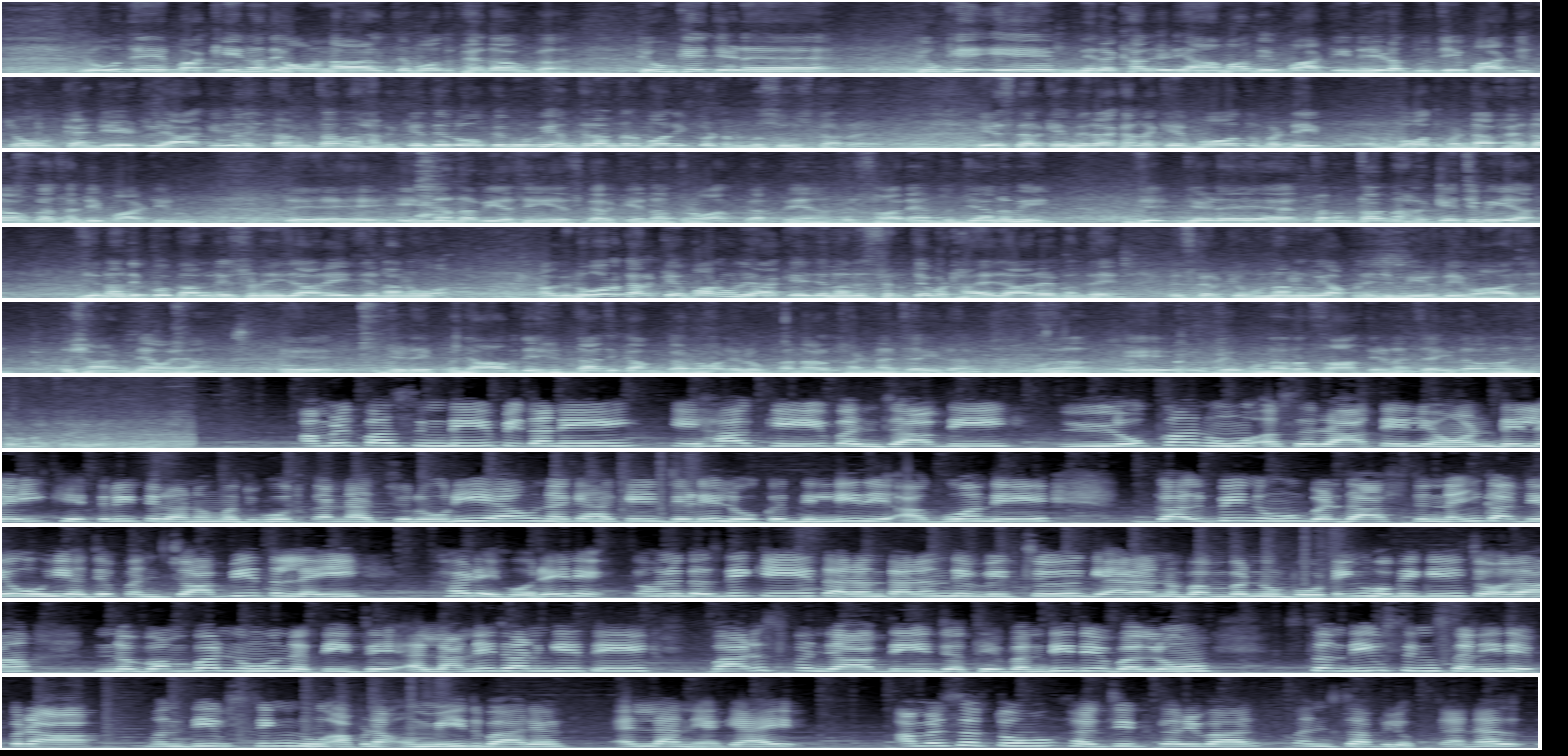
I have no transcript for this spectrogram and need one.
ਤੇ ਉਹ ਤੇ ਬਾਕੀ ਇਹਨਾਂ ਦੇ ਆਉਣ ਨਾਲ ਤੇ ਬਹੁਤ ਫਾਇਦਾ ਹੋਊਗਾ, ਕਿਉਂਕਿ ਜਿਹੜਾ ਕਿਉਂਕਿ ਇਹ ਮੇਰੇ ਖਿਆਲ ਜਿਹੜੀ ਆਮ ਆਦਮੀ ਪਾਰਟੀ ਨੇ ਜਿਹੜਾ ਦੂਜੀ ਪਾਰਟੀ ਚੋਂ ਕੈਂਡੀਡੇਟ ਲਿਆ ਕੇ ਜਿਹੜੇ ਤਰਨਤਾਰਨ ਹਲਕੇ ਦੇ ਲੋਕ ਵੀ ਉਹ ਵੀ ਅੰਦਰ ਅੰਦਰ ਬਹੁਤ ਹੀ ਘੁੱਟਣ ਮਹਿਸੂਸ ਕਰ ਰਹੇ ਇਸ ਕਰਕੇ ਮੇਰਾ ਖਿਆਲ ਹੈ ਕਿ ਬਹੁਤ ਵੱਡੀ, ਬਹੁਤ ਵੱਡਾ ਫਾਇਦਾ ਹੋਊਗਾ ਸਾਡੀ ਪਾਰਟੀ ਨੂੰ ਤੇ ਇਹਨਾਂ ਦਾ ਵੀ ਅਸੀਂ ਇਸ ਕਰਕੇ ਇਹਨਾਂ ਧੰਨਵਾਦ ਕਰਦੇ ਹਾਂ ਤੇ ਸਾਰਿਆਂ, ਦੂਜਿਆਂ ਨੂੰ ਵੀ, ਜਿ- ਜਿਹੜੇ ਤਰਨਤਾਰਨ ਹਲਕੇ 'ਚ ਵੀ ਆ, ਜਿਨ੍ਹਾਂ ਦੀ ਕੋਈ ਗੱਲ ਨਹੀਂ ਸੁਣੀ ਜਾ ਰਹੀ, ਜਿਨ੍ਹਾਂ ਨੂੰ ਇਗਨੋਰ ਕਰਕੇ ਬਾਹਰੋਂ ਲਿਆ ਕੇ ਜਿਨ੍ਹਾਂ ਦੇ ਸਿਰ ਤੇ ਬਿਠਾਏ ਜਾ ਰਹੇ ਬੰਦੇ, ਇਸ ਕਰਕੇ ਉਹਨਾਂ ਨੂੰ ਵੀ ਆਪਣੀ ਜ਼ਮੀਰ ਦੀ ਆਵਾਜ਼ ਪਛਾਣਦਿਆਂ ਹੋਇਆਂ ਇਹ ਜਿਹੜੇ ਪੰਜਾਬ ਦੇ ਹਿੱਤਾਂ 'ਚ ਕੰਮ ਕਰਨ ਵਾਲੇ ਲੋਕਾਂ ਨਾਲ ਖੜਨਾ ਚਾਹੀਦਾ, ਉਹਨਾਂ ਇਹ ਤੇ ਉਹਨਾਂ ਦਾ ਸਾਥ ਦੇਣਾ ਚਾਹੀਦਾ, ਉਹਨਾਂ ਨੂੰ ਜਿਤਾਉਣਾ ਚਾਹੀਦਾ। ਅੰਮ੍ਰਿਤਪਾਲ ਸਿੰਘ ਦੇ ਪਿਤਾ ਨੇ ਕਿਹਾ ਕਿ ਪੰਜਾਬ ਦੀ ਲੋਕਾਂ ਨੂੰ ਅਸਰਾਂ ਤੇ ਲਿਆਉਣ ਦੇ ਲਈ ਖੇਤਰੀ ਧਿਰਾਂ ਨੂੰ ਮਜ਼ਬੂਤ ਕਰਨਾ ਜ਼ਰੂਰੀ ਹੈ। ਉਹਨਾਂ ਕਿਹਾ ਕਿ ਜਿਹੜੇ ਲੋਕ ਦਿੱਲੀ ਦੇ ਆਗੂਆਂ ਦੇ ਗਲਬੇ ਨੂੰ ਬਰਦਾਸ਼ਤ ਨਹੀਂ ਕਰਦੇ, ਉਹੀ ਅਜੇ ਪੰਜਾਬੀਅਤ ਲਈ ਖੜੇ ਹੋ ਰਹੇ ਨੇ। ਤੁਹਾਨੂੰ ਦੱਸਦੀ ਕਿ ਤਰਨਤਾਰਨ ਦੇ ਵਿੱਚ 11 ਨਵੰਬਰ ਨੂੰ VOTING ਹੋਵੇਗੀ 14 ਨਵੰਬਰ ਨੂੰ ਨਤੀਜੇ ਐਲਾਨੇ ਜਾਣਗੇ ਤੇ ਵਾਰਿਸ ਪੰਜਾਬ ਦੀ ਜਥੇਬੰਦੀ ਦੇ ਵੱਲੋਂ ਸੰਦੀਪ ਸਿੰਘ ਸਨੀ ਦੇ ਭਰਾ ਮਨਦੀਪ ਸਿੰਘ ਨੂੰ ਆਪਣਾ ਉਮੀਦਵਾਰ ਐਲਾਨਿਆ ਗਿਆ ਹੈ। ਅੰਮ੍ਰਿਤਸਰ ਤੋਂ ਹਰਜੀਤ ਗਰੇਵਾਲ, ਪੰਜਾਬੀ ਲੋਕ ਚੈਨਲ।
